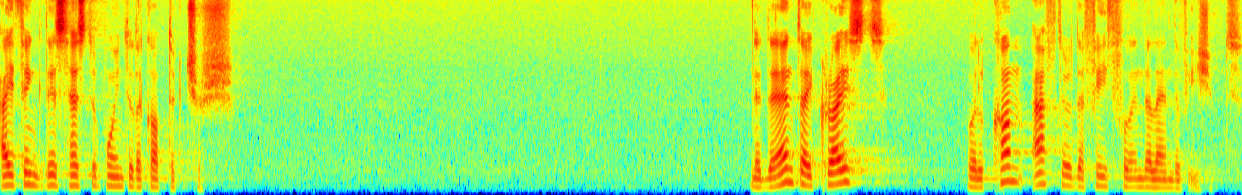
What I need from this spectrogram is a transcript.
I think this has to point to the Coptic church. That the Antichrist will come after the faithful in the land of Egypt.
